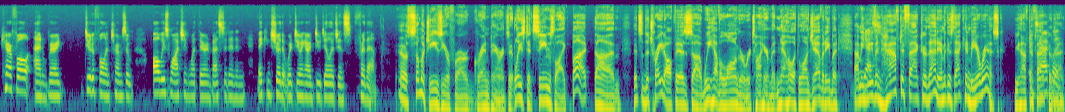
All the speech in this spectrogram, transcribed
careful and very dutiful in terms of always watching what they're invested in and making sure that we're doing our due diligence for them. It was so much easier for our grandparents. At least it seems like. But um, it's the trade-off is uh, we have a longer retirement now with longevity. But I mean, yes. you even have to factor that in because that can be a risk. You have to exactly. factor that.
